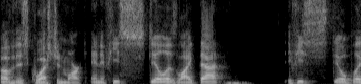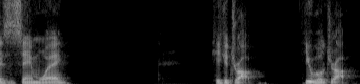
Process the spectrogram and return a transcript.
of this question mark. And if he still is like that, if he still plays the same way, he could drop. He will drop.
